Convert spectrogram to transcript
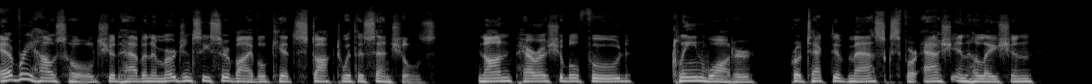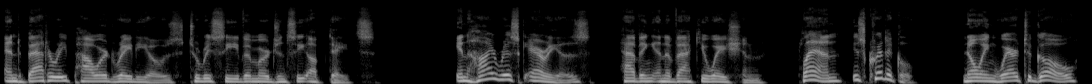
Every household should have an emergency survival kit stocked with essentials, non-perishable food, clean water, protective masks for ash inhalation, and battery-powered radios to receive emergency updates. In high-risk areas, having an evacuation plan is critical. Knowing where to go,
